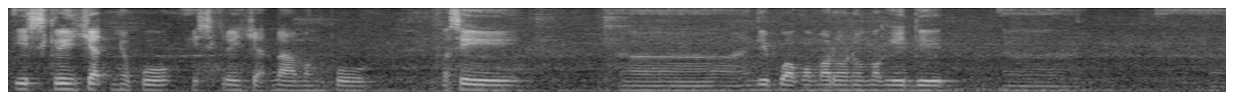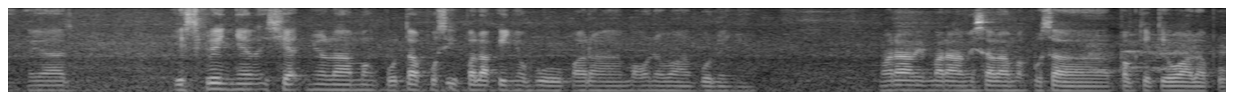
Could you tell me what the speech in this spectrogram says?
i-screenshot nyo po, i-screenshot lamang po. Kasi ah, hindi po ako marunong mag-edit. Ah, kaya i-screenshot nyo lamang po tapos ipalaki nyo po para maunawaan po ninyo. Maraming maraming salamat po sa pagtitiwala po.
